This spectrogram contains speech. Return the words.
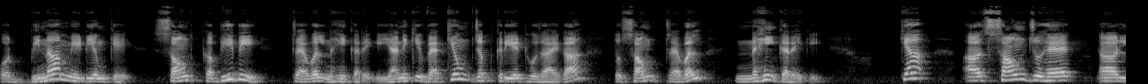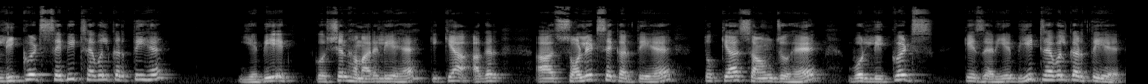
और बिना मीडियम के साउंड कभी भी ट्रेवल नहीं करेगी। यानी कि वैक्यूम जब क्रिएट हो जाएगा तो साउंड ट्रेवल नहीं करेगी। क्या साउंड जो है लिक्विड से भी ट्रेवल करती है? ये भी एक क्वेश्चन हमारे लिए है कि क्या अगर सॉलिड से करती है तो क्या साउंड जो है, वो लिक्विड्स के ज़रिए भी ट्रेवल करती है?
